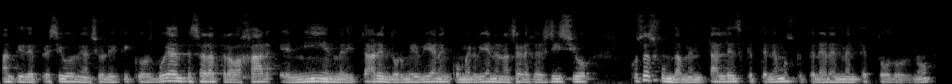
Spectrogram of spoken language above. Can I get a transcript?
antidepresivos ni ansiolíticos. Voy a empezar a trabajar en mí, en meditar, en dormir bien, en comer bien, en hacer ejercicio, cosas fundamentales que tenemos que tener en mente todos, ¿no?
